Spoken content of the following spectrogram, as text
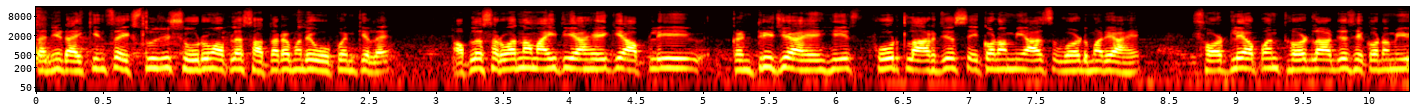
त्यांनी डायकिनचं एक्सक्लुझिव्ह शोरूम आपल्या साताऱ्यामध्ये ओपन केलं आहे आपल्या सर्वांना माहिती आहे की आपली कंट्री जी आहे ही फोर्थ लार्जेस्ट इकॉनॉमी आज वर्ल्डमध्ये आहे. शॉर्टली आपण थर्ड लार्जेस्ट इकॉनॉमी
